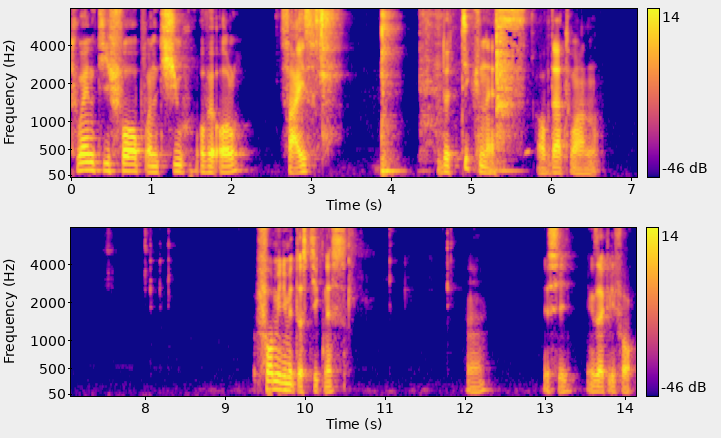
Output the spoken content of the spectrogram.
24.2 overall size. The thickness of that one, 4 millimeters thickness. Uh, you see, exactly 4.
